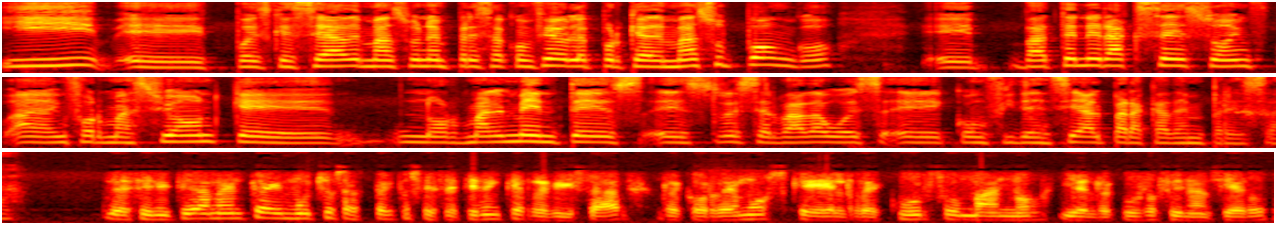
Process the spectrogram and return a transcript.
y eh, pues que sea además una empresa confiable, porque además supongo eh, va a tener acceso a, información que normalmente es, es reservada o es confidencial para cada empresa. Definitivamente hay muchos aspectos que se tienen que revisar. Recordemos que el recurso humano y el recurso financiero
